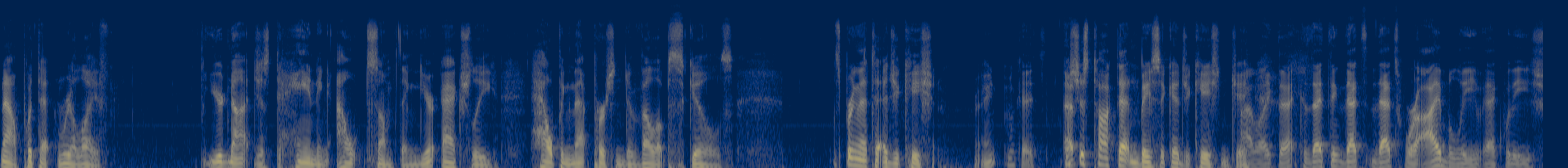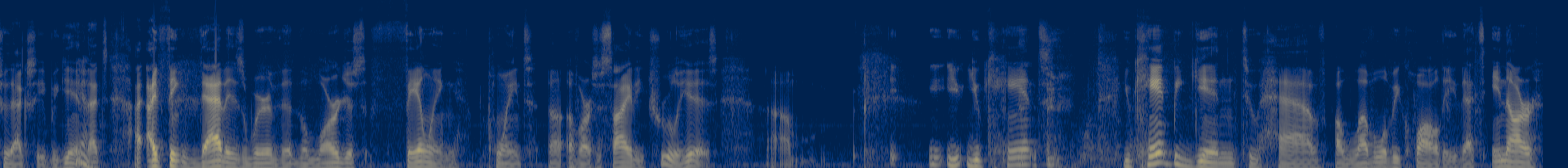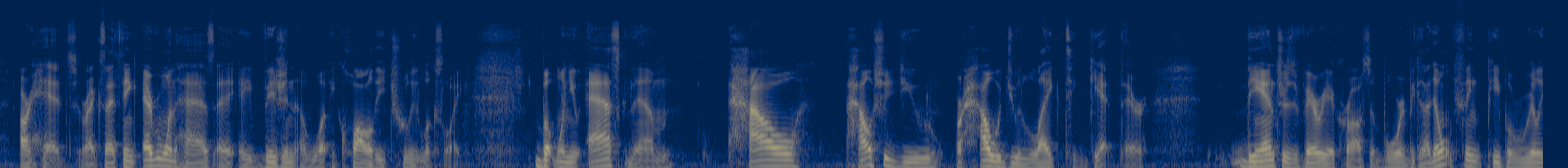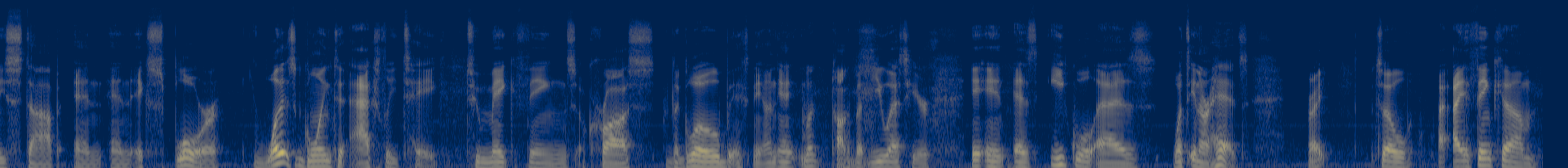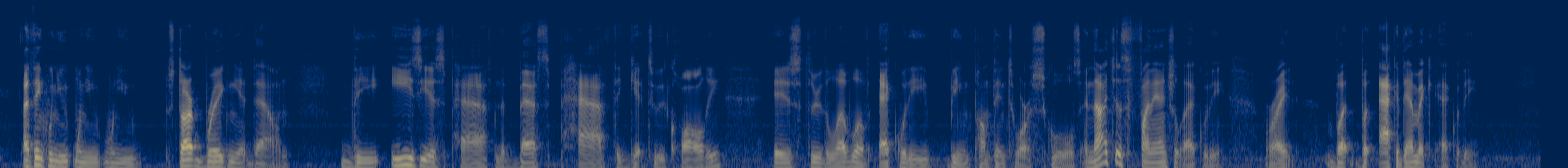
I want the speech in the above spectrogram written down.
Now, put that in real life. You're not just handing out something, you're actually helping that person develop skills. Let's bring that to education, right? Okay. Let's just talk that in basic education, Jay. I like that because I think that's that's where I believe equity should actually begin. Yeah. That's I, I think that is where the the largest failing point uh, of our society truly is. Um, you you can't you can't begin to have a level of equality that's in our our heads, right? Because I think everyone has a, a vision of what equality truly looks like, but when you ask them how how should you or how would you like to get there? The answers vary across the board because I don't think people really stop and and explore what it's going to actually take to make things across the globe, and, and let's talk about the U.S. here, in, in, as equal as what's in our heads, right? So I, I think um, I think when you when you when you start breaking it down, the easiest path and the best path to get to equality is through the level of equity being pumped into our schools, and not just financial equity, right? But but academic equity.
